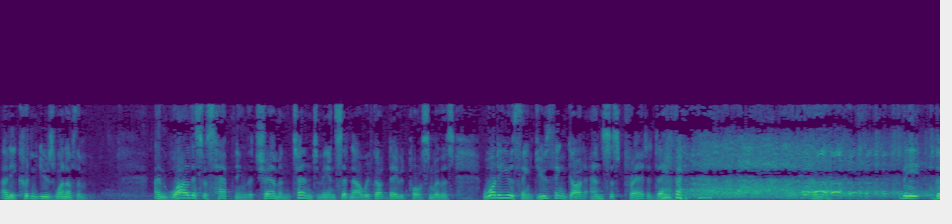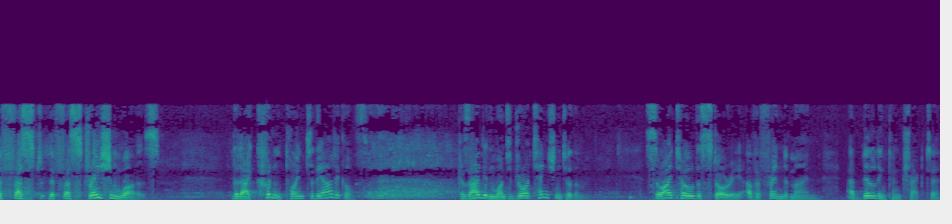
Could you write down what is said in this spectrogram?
and he couldn't use one of them. And while this was happening, the chairman turned to me and said, Now we've got David Pawson with us. What do you think? Do you think God answers prayer today? the, the, frust- the frustration was that I couldn't point to the articles because I didn't want to draw attention to them. So I told the story of a friend of mine, a building contractor,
